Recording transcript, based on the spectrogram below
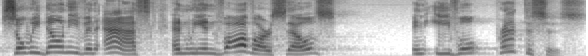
so we don't even ask and we involve ourselves in evil practices.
